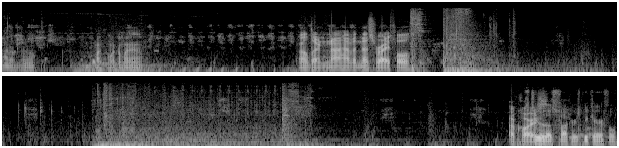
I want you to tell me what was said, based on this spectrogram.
I don't know. Come on, come on, come on. Well, they're not having this rifle. Course. Two of those fuckers. Be careful.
